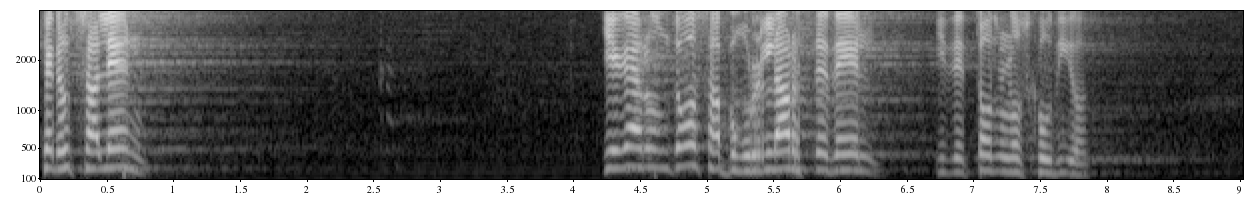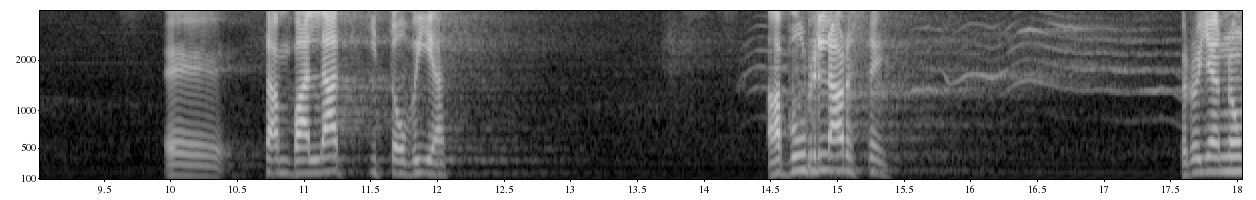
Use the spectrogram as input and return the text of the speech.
Jerusalén. Llegaron dos a burlarse de él y de todos los judíos. Eh, Zambalat y Tobías. A burlarse. Pero ya no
